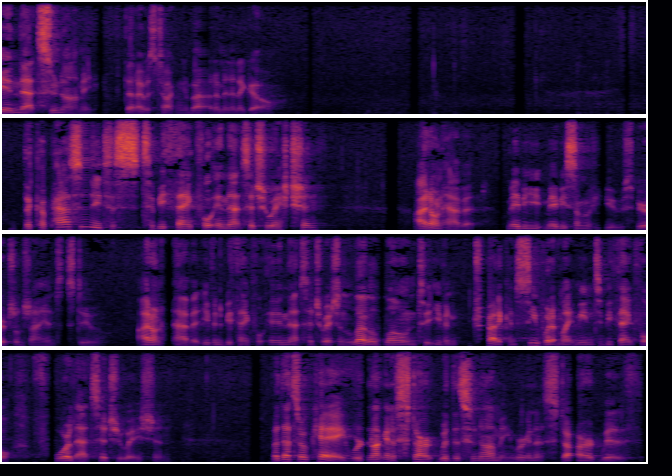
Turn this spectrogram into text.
in that tsunami that I was talking about a minute ago, the capacity to, to be thankful in that situation, I don't have it. Maybe, maybe some of you spiritual giants do. I don't have it, even to be thankful in that situation, let alone to even try to conceive what it might mean to be thankful for that situation. But that's okay. We're not going to start with the tsunami. We're going to start with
